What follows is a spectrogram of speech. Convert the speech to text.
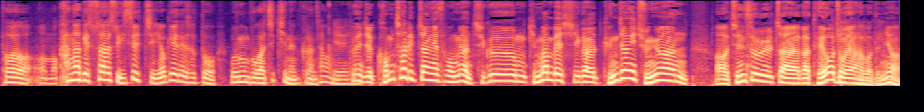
더뭐 어, 강하게 수사할 수 있을지 여기에 대해서 또 의문부가 찍히는 그런 상황입니다. 예. 이제 검찰 입장에서 보면 지금 김만배 씨가 굉장히 중요한 어, 진술자가 되어줘야 음. 하거든요.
